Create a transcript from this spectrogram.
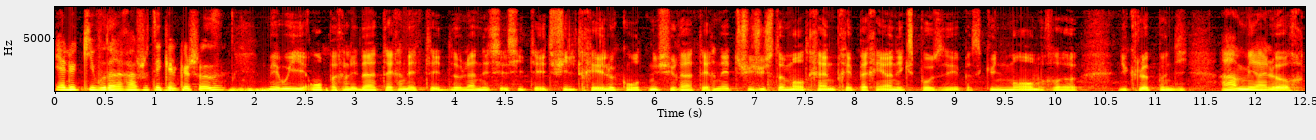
Il y a Luc qui voudrait rajouter quelque chose. Mais oui, on parlait d'Internet et de la nécessité de filtrer le contenu sur Internet. Je suis justement en train de préparer un exposé parce qu'une membre euh, du club me dit Ah, mais alors,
